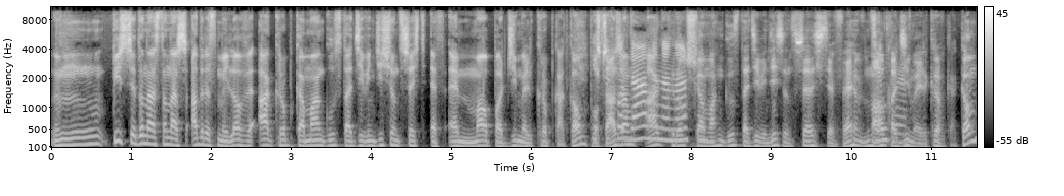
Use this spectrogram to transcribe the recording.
Mm, Piszcie do nas na nasz adres mailowy a.mangusta96fm małpa.gmail.com Powtarzam, podamy na naszym- a.mangusta96fm małpa.gmail.com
